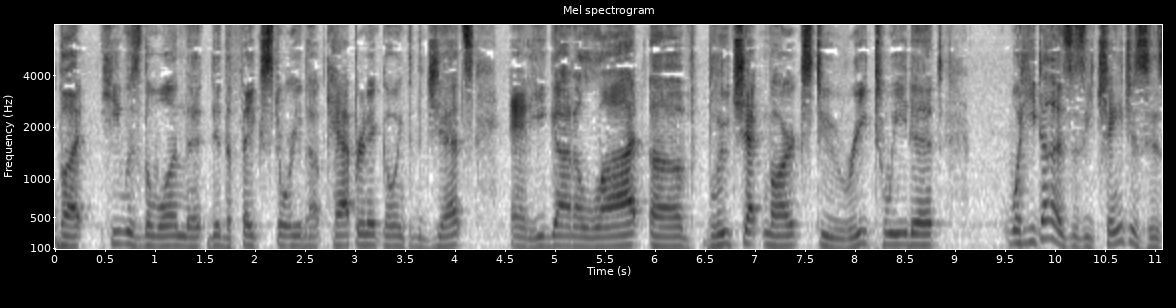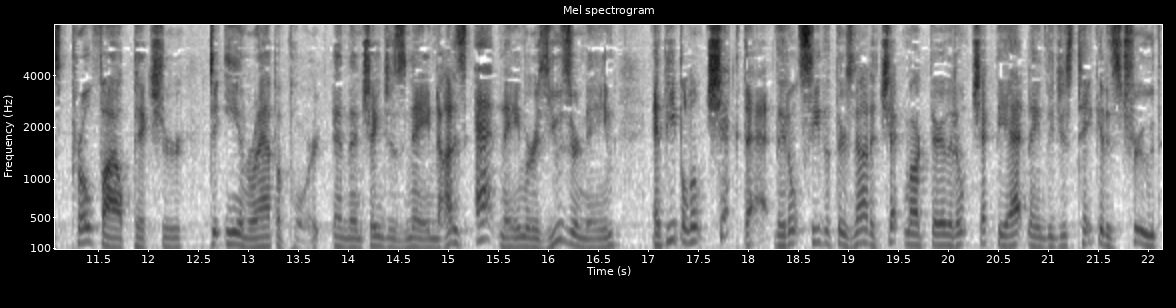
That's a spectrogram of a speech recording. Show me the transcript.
but he was the one that did the fake story about Kaepernick going to the Jets, and he got a lot of blue check marks to retweet it. What he does is he changes his profile picture to Ian Rapoport and then changes his name, not his at name or his username, and people don't check that. They don't see that there's not a check mark there. They don't check the at name. They just take it as truth.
